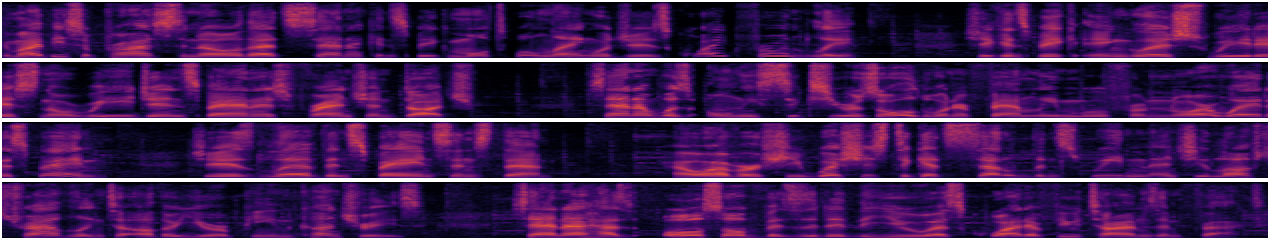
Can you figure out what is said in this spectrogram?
You might be surprised to know that Sanna can speak multiple languages quite fluently. She can speak English, Swedish, Norwegian, Spanish, French, and Dutch. Sanna was only 6 years old when her family moved from Norway to Spain. She has lived in Spain since then. However, she wishes to get settled in Sweden and she loves traveling to other European countries. Sanna has also visited the US quite a few times in fact.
